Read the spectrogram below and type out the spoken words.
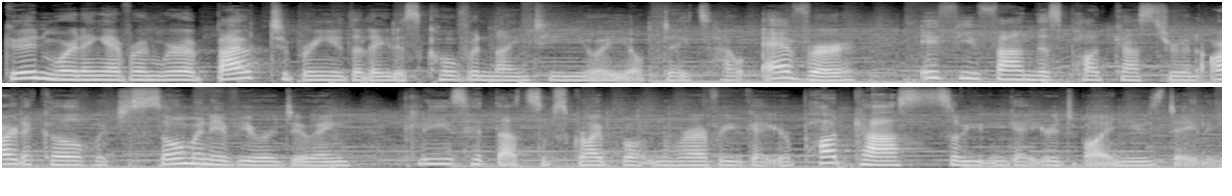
Good morning, everyone. We're about to bring you the latest COVID 19 UAE updates. However, if you found this podcast through an article, which so many of you are doing, please hit that subscribe button wherever you get your podcasts so you can get your Dubai news daily.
